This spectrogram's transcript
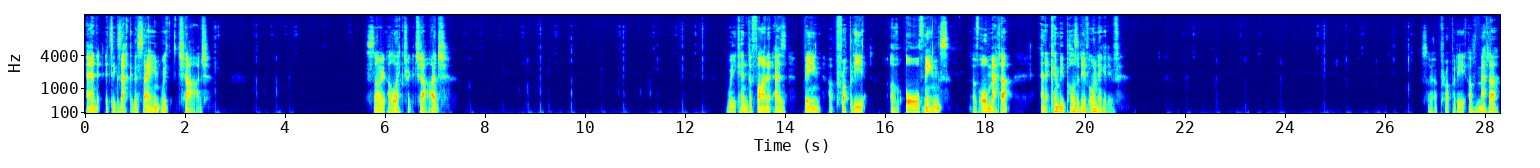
And it's exactly the same with charge. So electric charge we can define it as being a property of all things, of all matter, and it can be positive or negative. So a property of matter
